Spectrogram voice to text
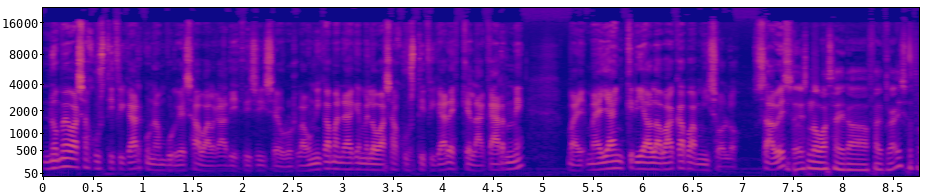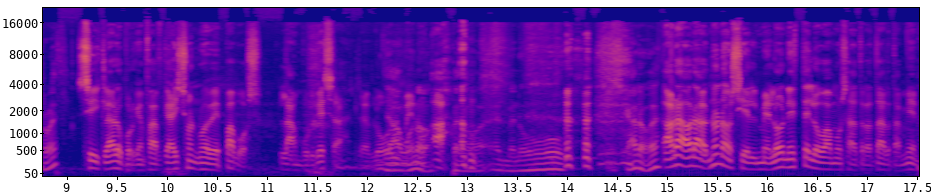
no me vas a justificar que una hamburguesa valga 16 euros. La única manera que me lo vas a justificar es que la carne vaya, me hayan criado la vaca para mí solo, ¿sabes? Entonces, ¿no vas a ir a Five Guys otra vez? Sí, claro, porque en Five Guys son nueve pavos la hamburguesa. Luego ya, el menú. bueno, Ah. pero el menú es caro, ¿eh? Ahora, ahora, no, no, si el melón este lo vamos a tratar también.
